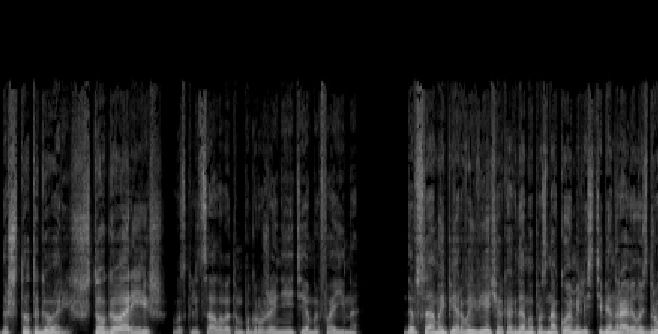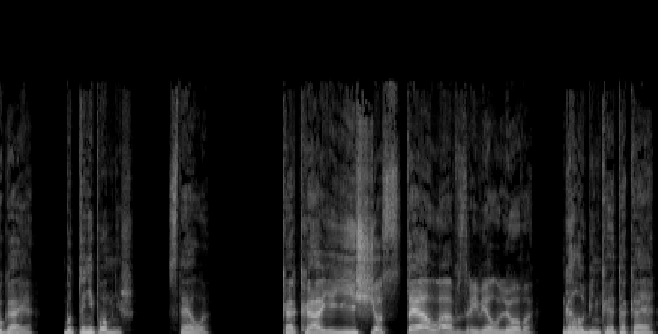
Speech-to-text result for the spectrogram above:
«Да что ты говоришь? Что говоришь?» — восклицала в этом погружении темы Фаина. «Да в самый первый вечер, когда мы познакомились, тебе нравилась другая. Будто не помнишь? Стелла». «Какая еще Стелла?» — взревел Лева. «Голубенькая такая»,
